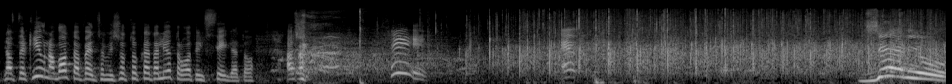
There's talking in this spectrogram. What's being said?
No, perché io una volta penso, mi sono toccata lì ho trovato il fegato. Ah, sì. sì. Eh, Genio!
